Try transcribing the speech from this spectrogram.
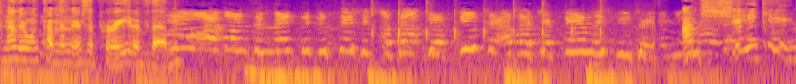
Another one coming. There's a parade of them. You are going to make the decision about your future, about your family's future. And you I'm shaking.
